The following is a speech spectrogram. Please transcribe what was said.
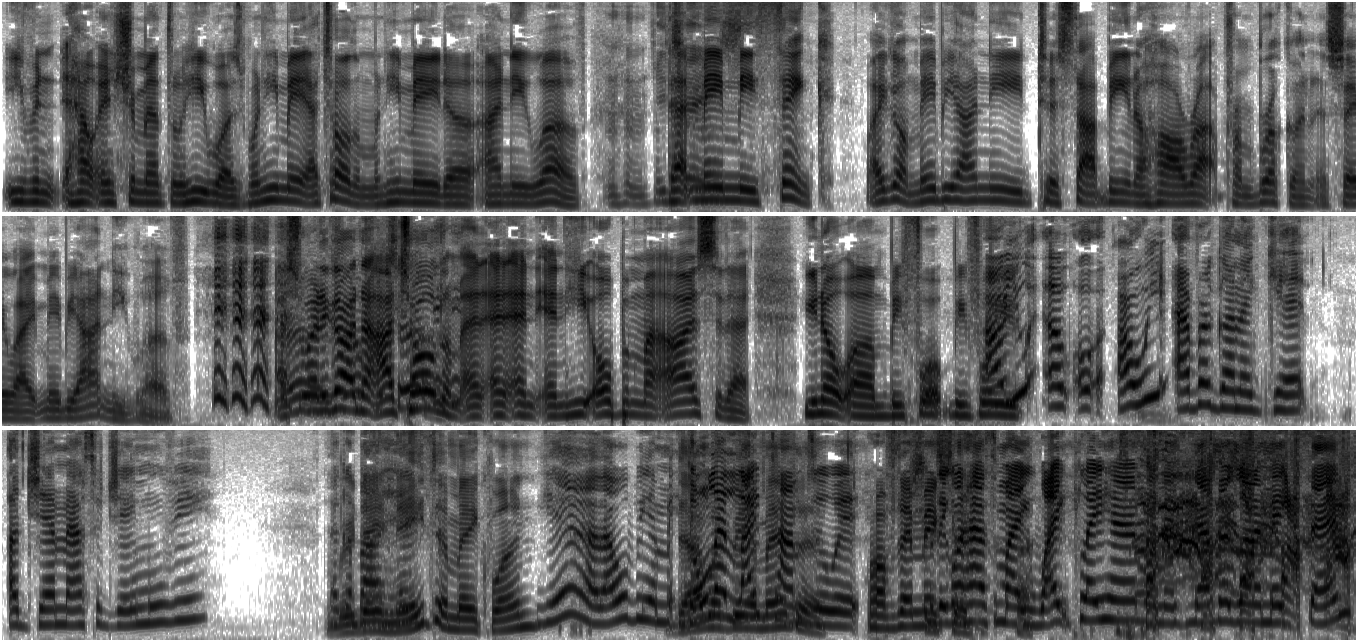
even how instrumental he was when he made. I told him when he made uh, "I Need Love," Mm-hmm. That made me think. Like, oh, maybe I need to stop being a hard rock from Brooklyn and say, like, maybe I need love. I swear to God, no, no, I told him, and, and, and, and he opened my eyes to that. You know, um, before before Are you? Uh, uh, are we ever gonna get a Jam Master Jay movie? Like they about need his- to make one. Yeah, that would be amazing. That Don't would let Lifetime amazing. do it. Well, if they make they're gonna have somebody white play him, and it's never gonna make sense.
